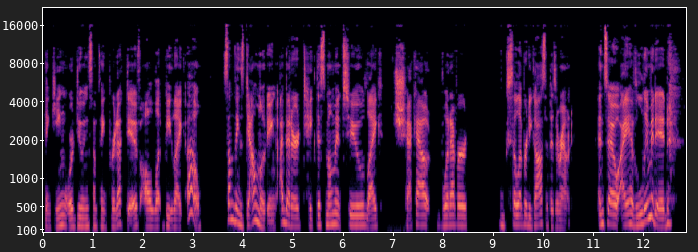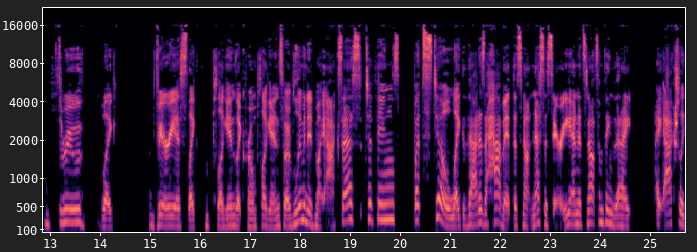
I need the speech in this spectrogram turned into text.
thinking or doing something productive. I'll be like, oh, something's downloading. I better take this moment to like check out whatever celebrity gossip is around. And so I have limited through like various like plugins, like Chrome plugins. So I've limited my access to things, but still like that is a habit that's not necessary and it's not something that I I actually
